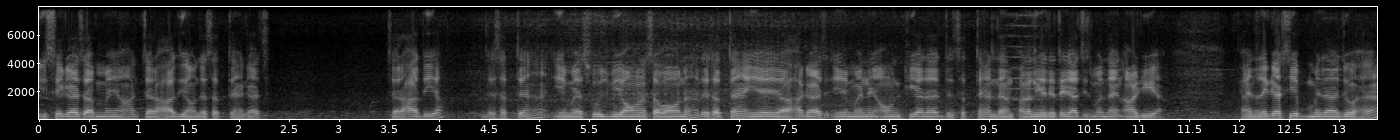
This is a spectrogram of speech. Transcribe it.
इसे गैस अब मैं यहाँ चढ़ा दिया हूँ, देख सकते हैं गैस चढ़ा दिया दे सकते हैं। ये मैं स्विच भी ऑन है, सब ऑन है दे सकते हैं। ये यहाँ गैस ये मैंने ऑन किया जाए देख सकते हैं। लाइन फाइनली देते जाए इसमें लाइन आ गया। फाइनली गैस ये मेरा जो है,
